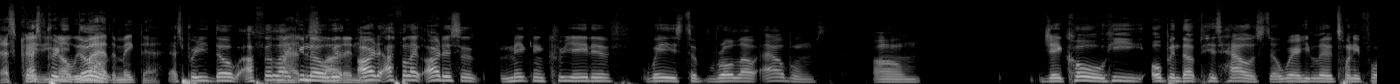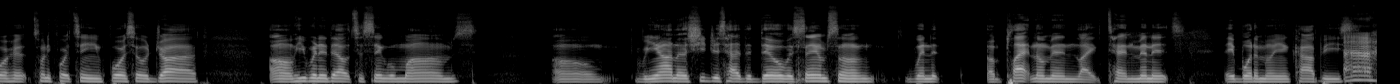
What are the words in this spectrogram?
That's crazy. pretty you know, we might have dope. to make that. That's pretty dope. I feel I like you know with art, I feel like artists are making creative ways to roll out albums. Um, J Cole he opened up his house to where he lived 24, 2014 Forest Hill Drive. Um, he rented out to single moms. Um, Rihanna she just had to deal with Samsung when it, a platinum in like ten minutes. They bought a million copies. Ah,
